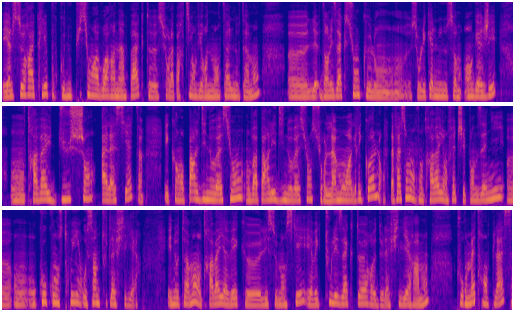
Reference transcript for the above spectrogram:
Et elle sera clé pour que nous puissions avoir un impact euh, sur la partie environnementale notamment. dans les actions que sur lesquelles nous nous sommes engagés, on travaille du champ à l'assiette. Et quand on parle d'innovation, on va parler d'innovation sur l'amont agricole. La façon dont on travaille en fait chez Panzani, on, on co-construit au sein de toute la filière. Et notamment, on travaille avec euh, les semenciers et avec tous les acteurs de la filière amont pour mettre en place,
